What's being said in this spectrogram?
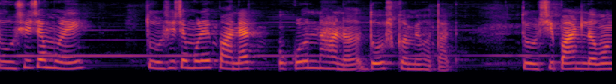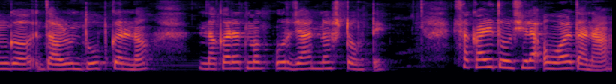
तुळशीच्या मुळे तुळशीच्या मुळे पाण्यात उकळून न्हाणं दोष कमी होतात. तुळशी पान लवंग जाळून धूप करणं नकारात्मक ऊर्जा नष्ट होते. सकाळी तुळशीला ओवाळताना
